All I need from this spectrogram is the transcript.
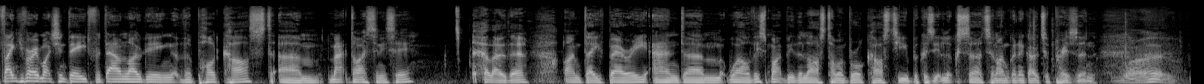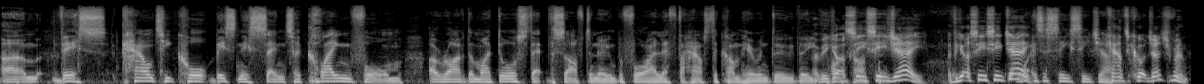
Thank you very much indeed for downloading the podcast. Um, Matt Dyson is here. Hello there. I'm Dave Berry, and um, well, this might be the last time I broadcast to you because it looks certain I'm going to go to prison. Whoa. Um, this County Court Business Centre claim form arrived on my doorstep this afternoon before I left the house to come here and do the. Have you got a. CCJ? Have you got a CCJ? What is a CCJ? County Court Judgment.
